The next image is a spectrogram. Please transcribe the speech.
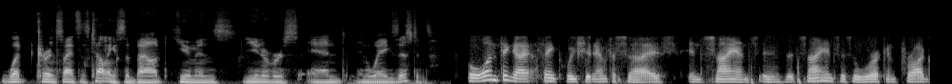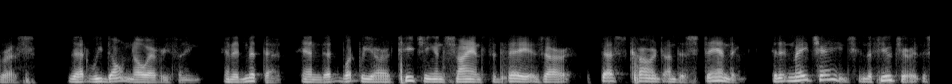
what current science is telling us about humans, the universe, and, in a way, existence? Well, one thing I think we should emphasize in science is that science is a work in progress, that we don't know everything and admit that, and that what we are teaching in science today is our best current understanding and it may change in the future. It has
